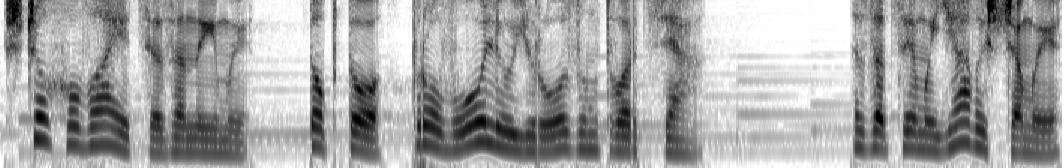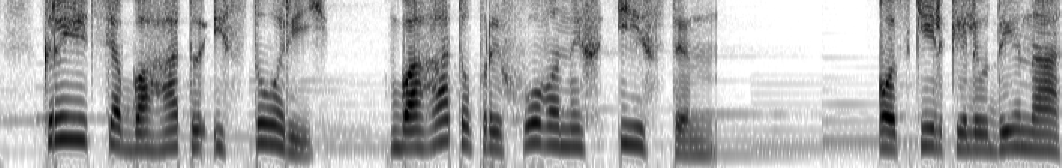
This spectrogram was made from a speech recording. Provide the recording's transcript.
що ховається за ними тобто про волю й розум Творця. За цими явищами криється багато історій, багато прихованих істин. Оскільки людина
